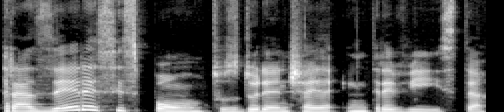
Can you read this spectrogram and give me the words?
Trazer esses pontos durante a entrevista,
